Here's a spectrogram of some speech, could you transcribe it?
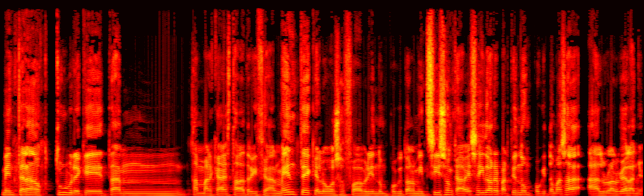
ventana de octubre que tan, tan marcada estaba tradicionalmente, que luego se fue abriendo un poquito al mid-season, cada vez se ha ido repartiendo un poquito más a, lo largo del año.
